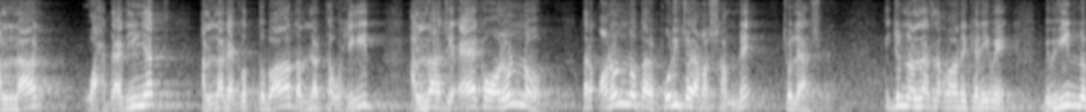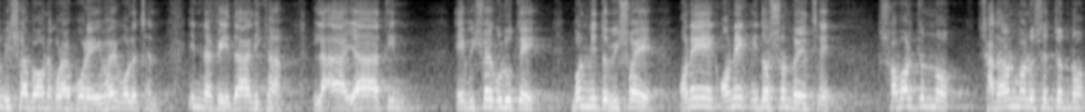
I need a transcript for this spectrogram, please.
আল্লাহর ওয়াহদানিয়াত আল্লাহর একত্ববাদ, আল্লাহর তাওহীদ, আল্লাহ যে এক ও অনন্য, তার অনন্য, তার পরিচয় আমার সামনে চলে আসবে। এই জন্য আল্লাহ তালা কোরআনে কারিমে বিভিন্ন বিষয় বর্ণনা করার পরে এভাবে বলেছেন ইন্নাফি দালিকা লায়াতিন। এই বিষয়গুলোতে বর্ণিত বিষয়ে অনেক অনেক নিদর্শন রয়েছে। সবার জন্য, সাধারণ মানুষের জন্য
